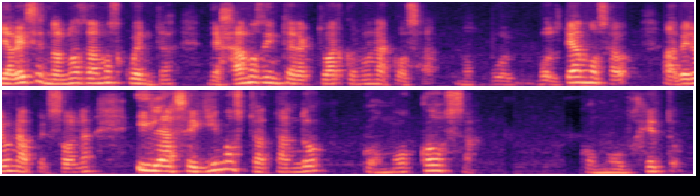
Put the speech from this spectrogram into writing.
Y a veces no nos damos cuenta, dejamos de interactuar con una cosa, nos volteamos a, a ver a una persona y la seguimos tratando como cosa, como objeto.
